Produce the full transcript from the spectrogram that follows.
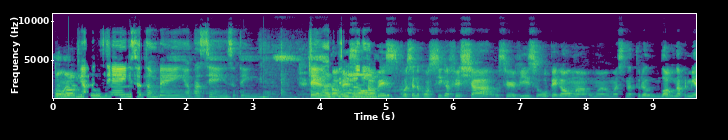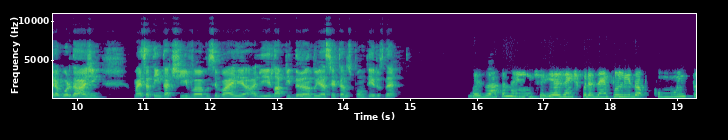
Bom, resolve e a tudo. paciência também, a paciência tem. tem é, talvez, talvez você não consiga fechar o serviço ou pegar uma, uma, uma assinatura logo na primeira abordagem, mas a tentativa você vai ali lapidando e acertando os ponteiros, né? Exatamente. E a gente, por exemplo, lida com muito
